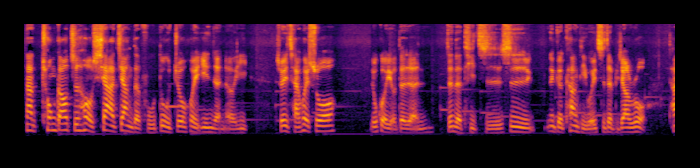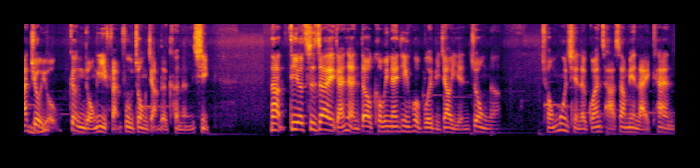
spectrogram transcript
那冲高之后下降的幅度就会因人而异，所以才会说，如果有的人真的体质是那个抗体维持的比较弱，他就有更容易反复中奖的可能性。那第二次再感染到 COVID-19 会不会比较严重呢？从目前的观察上面来看，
